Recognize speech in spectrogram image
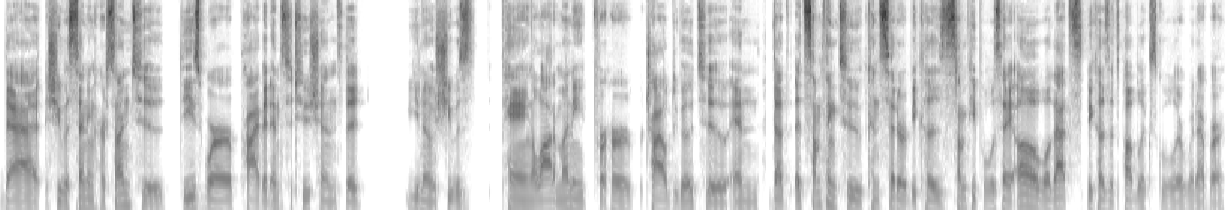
that she was sending her son to. These were private institutions that, you know, she was paying a lot of money for her child to go to and that it's something to consider because some people will say oh well that's because it's public school or whatever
